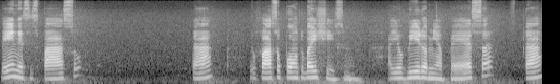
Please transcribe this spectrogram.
Bem nesse espaço tá? Eu faço ponto baixíssimo. Aí eu viro a minha peça tá?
